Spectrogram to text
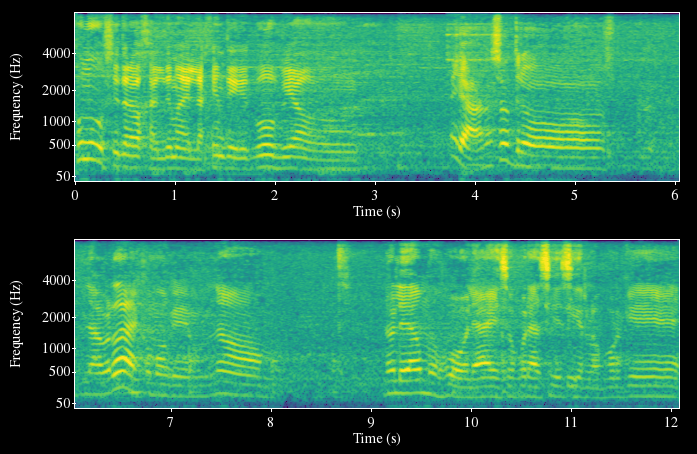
¿Cómo se trabaja el tema de la gente que copia? O... Mira, nosotros, la verdad es como que no, no le damos bola a eso, por así decirlo, porque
